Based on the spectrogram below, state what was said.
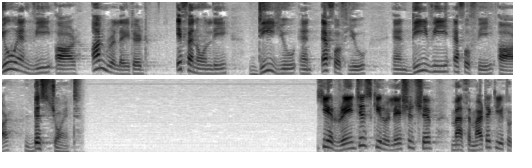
u and v are unrelated if and only d u and f of u and d v f of v are disjoint یہ رینجز کی ریلیشن شپ میتھمیٹکلی تو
